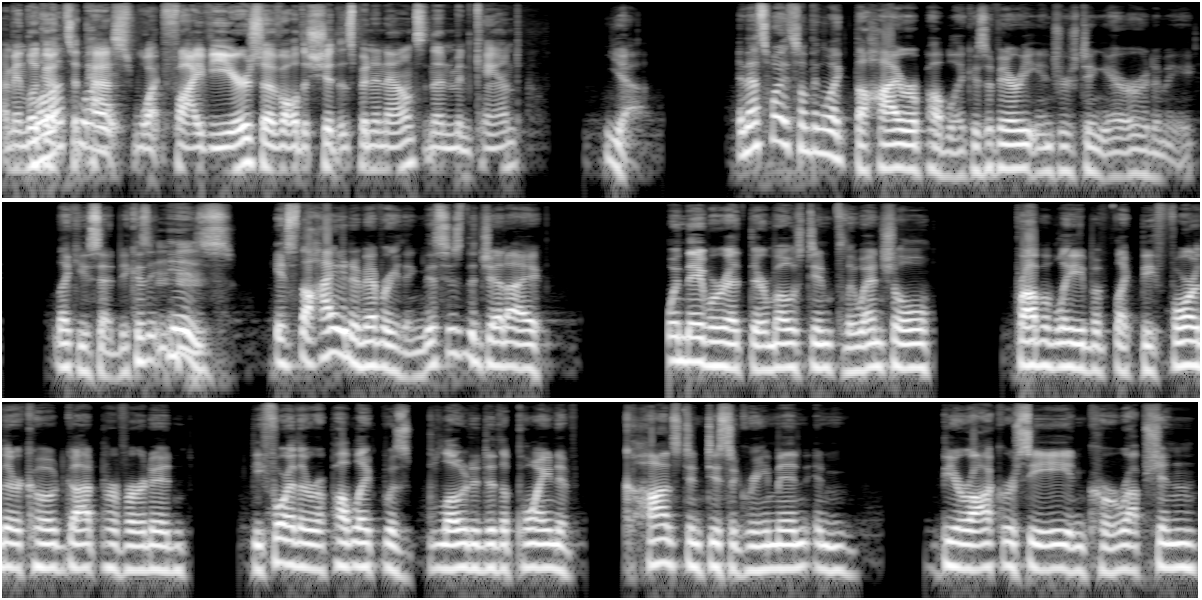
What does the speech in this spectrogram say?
I mean, look Well, at the past what 5 years of all the shit that's been announced and then been canned. yeah, and that's why something like the High Republic is a very interesting era to me. Like you said, because it is Mhm. it's the height of everything. This is the Jedi when they were at their most influential, probably, but like before their code got perverted, before the Republic was bloated to the point of constant disagreement and bureaucracy and corruption.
